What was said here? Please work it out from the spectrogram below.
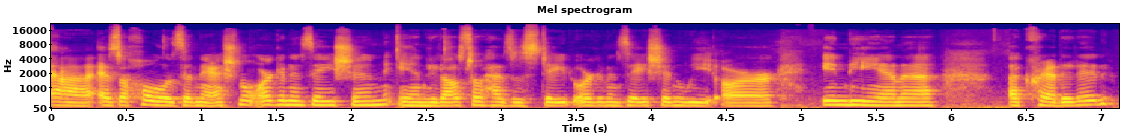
uh, as a whole is a national organization and it also has a state organization. We are Indiana accredited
